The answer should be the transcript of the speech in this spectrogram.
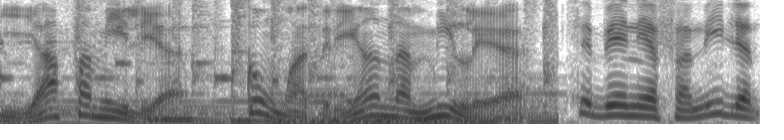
e a Família, com Adriana Miller. CBN e a Família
